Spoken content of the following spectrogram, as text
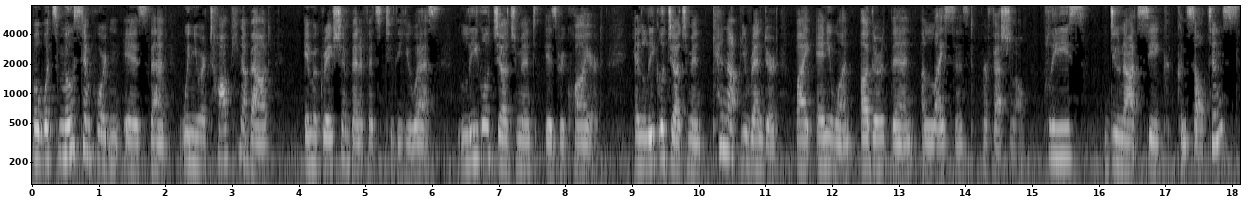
But what's most important is that when you are talking about immigration benefits to the US, legal judgment is required. And legal judgment cannot be rendered by anyone other than a licensed professional. Please do not seek consultants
